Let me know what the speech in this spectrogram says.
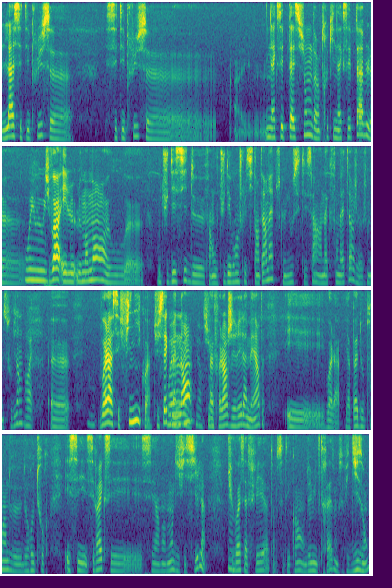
Là, c'était plus. c'était plus une acceptation d'un truc inacceptable. euh, Oui, oui, oui. Tu vois, et le, le moment où, euh, où tu décides, de- enfin, où tu débranches le site internet, parce que nous, c'était ça, un acte fondateur, je, je me souviens. Ouais. Euh, voilà, c'est fini, quoi. Tu sais que Ouais, maintenant, ouais, il va falloir gérer la merde. Et voilà, il n'y a pas de point de, de retour. Et c'est vrai que c'est un moment difficile. Tu Mm. vois, ça fait, attends, c'était quand? En 2013, donc ça fait 10 ans.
